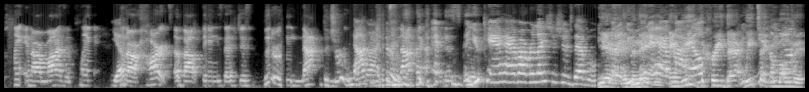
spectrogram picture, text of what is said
plant in our minds and plant in our hearts about things that's just literally not the truth. Not Right. the truth. not the case. You can't have our relationships, devil. You Yeah, couldn't- and, you the couldn't name, have and my we health. decree that. We You- take you a know, moment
